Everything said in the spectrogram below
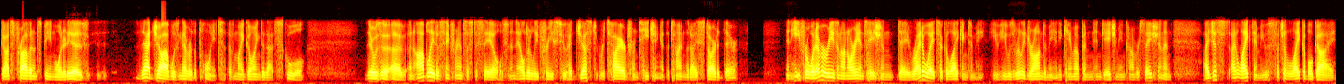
God's providence being what it is, that job was never the point of my going to that school. There was a, a an oblate of St. Francis de Sales, an elderly priest who had just retired from teaching at the time that I started there. And he, for whatever reason, on orientation day, right away took a liking to me. He he was really drawn to me, and he came up and engaged me in conversation. And I just I liked him. He was such a likable guy.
